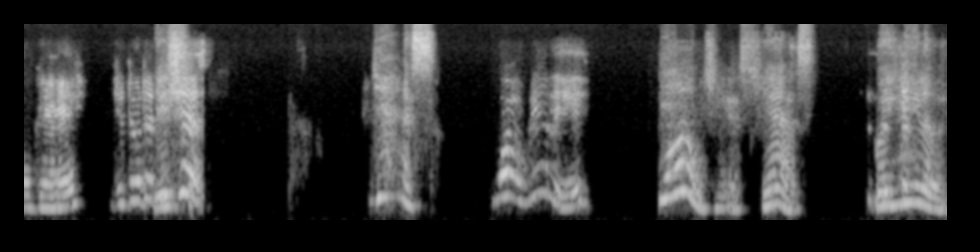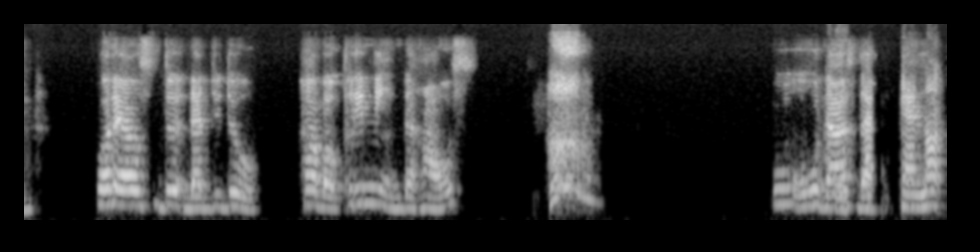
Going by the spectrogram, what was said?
Okay, you do the dishes. dishes. Yes. Wow, really? Wow, yes, yes. Really. what else do, that you do? How about cleaning the house? who who does that? I cannot,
